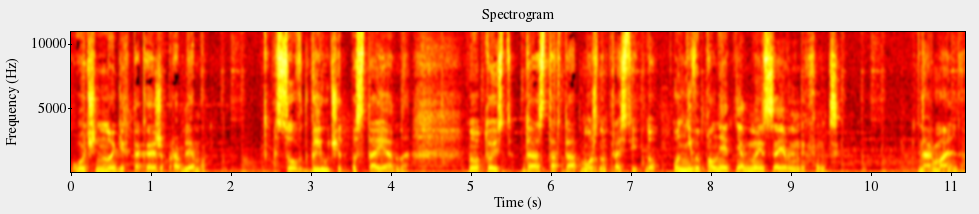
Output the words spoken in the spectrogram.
У очень многих такая же проблема. Софт глючит постоянно. Ну, то есть, да, стартап можно простить, но он не выполняет ни одной из заявленных функций. Нормально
